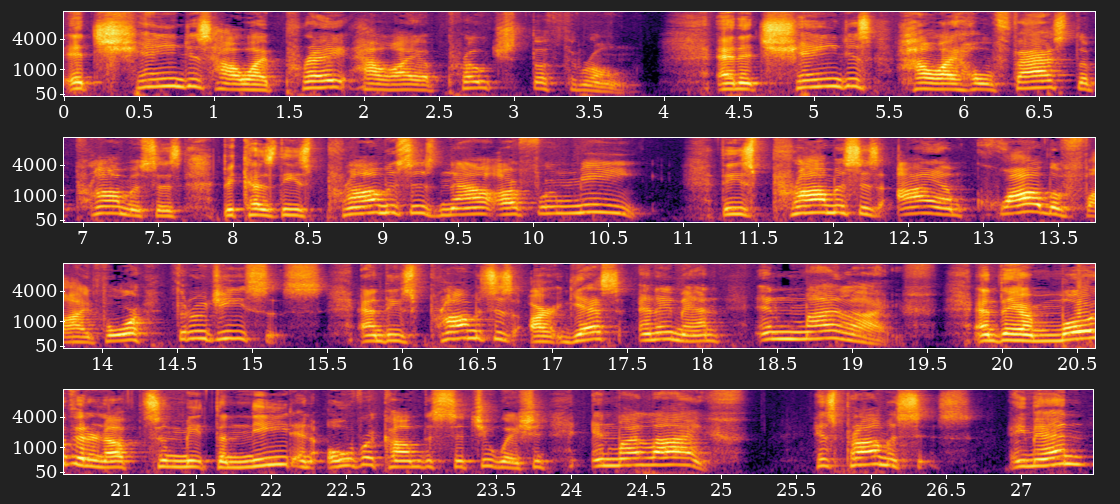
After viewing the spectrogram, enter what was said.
it changes how I pray, how I approach the throne. And it changes how I hold fast the promises because these promises now are for me. These promises I am qualified for through Jesus. And these promises are yes and amen in my life. And they are more than enough to meet the need and overcome the situation in my life. His promises. Amen?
